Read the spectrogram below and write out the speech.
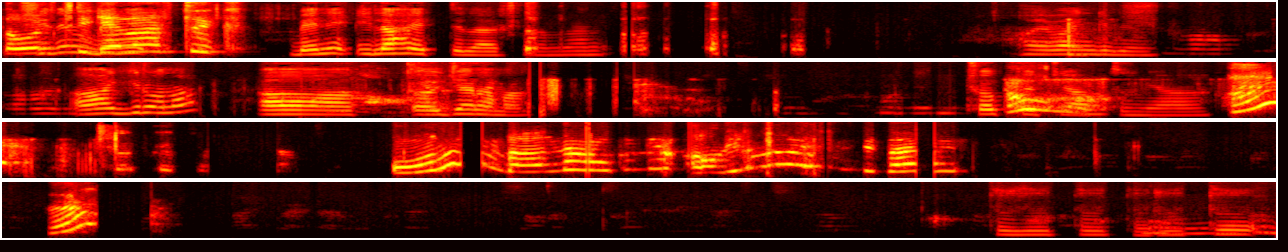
Doğru diyeyim mi? gel artık. Beni ilah ettiler şu an. Ben hayvan gibiyim. Aa gir ona. Aa öleceksin ama. Çok kötü yaptım ya. Oğlum benden o kadar alıyorlar ben. Du, du, du, du, du.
